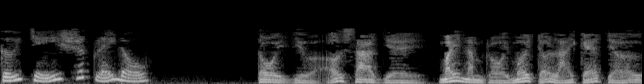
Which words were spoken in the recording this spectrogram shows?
cử chỉ rất lễ độ. Tôi vừa ở xa về, mấy năm rồi mới trở lại kẻ chợ.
